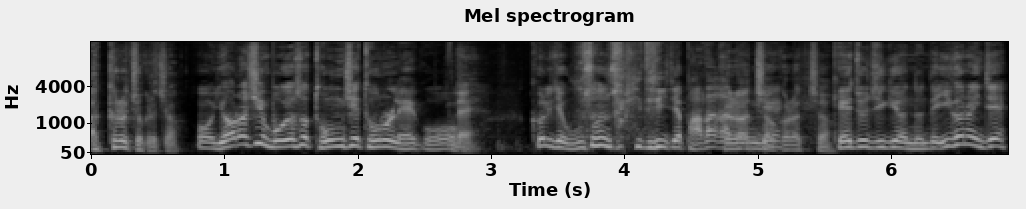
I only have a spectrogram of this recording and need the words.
아, 그렇죠. 그렇죠. 어, 여럿이 모여서 동시에 돈을 내고 네. 그걸 이제 우선순위들이 이제 받아가던 그렇죠, 게 그렇죠. 개조직이었는데 이거는 이제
